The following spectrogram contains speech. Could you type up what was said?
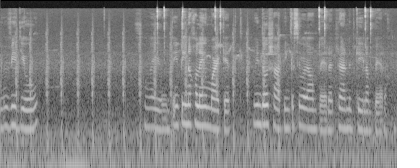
yung video. So, ngayon, tinitingnan ko lang yung market. Window shopping kasi wala akong pera. 300k lang pera ko.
